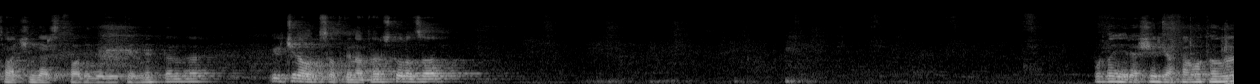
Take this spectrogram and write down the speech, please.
Sakinlər istifadə edir internetdən də. İlkin alqı-satqı notariusda olacaq. Burada yerləşir yataq otağı.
